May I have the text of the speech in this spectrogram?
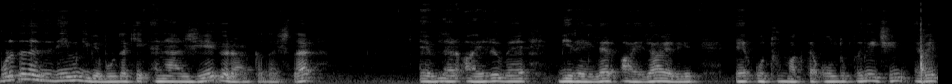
Burada da dediğim gibi buradaki enerjiye göre arkadaşlar evler ayrı ve bireyler ayrı ayrı e, oturmakta oldukları için evet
